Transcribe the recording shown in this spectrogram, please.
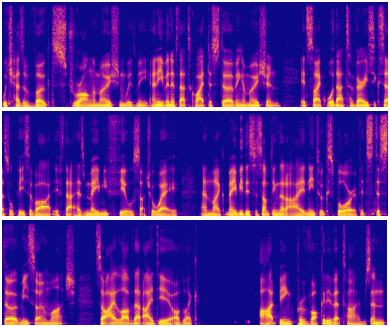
which has evoked strong emotion with me. And even if that's quite disturbing emotion, it's like, well, that's a very successful piece of art if that has made me feel such a way. And like, maybe this is something that I need to explore if it's disturbed me so much. So I love that idea of like art being provocative at times. And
